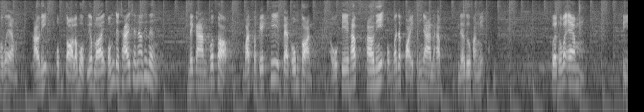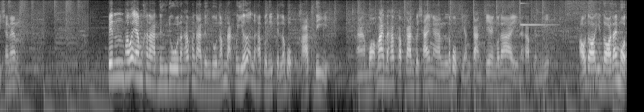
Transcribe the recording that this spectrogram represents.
Power Amp คราวนี้ผมต่อระบบเรียบร้อย ผมจะใช้ช anel ที่ 1 ในการทดสอบวัดสเปคที่ 8 โอห์มก่อนโอเคครับ คราวนี้ผมก็จะปล่อยสัญญาณนะครับ เดี๋ยวดูฝั่งนี้ เปิด Power Amp 4 channel เป็น Power Amp ขนาด 1U นะครับ ขนาด 1U น้ำหนักไม่เยอะนะครับ ตัวนี้เป็นระบบคาร์ดดีเหมาะมากนะครับกับการไปใช้งานระบบเสียงกลางแจ้งก็ได้นะครับ อย่างนี้ outdoor indoor ได้หมด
